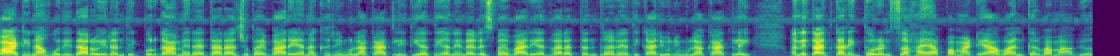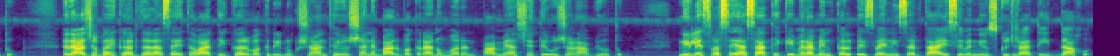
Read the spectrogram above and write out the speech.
પાર્ટીના હોદ્દેદારોએ રંધિકપુર ગામે રહેતા રાજુભાઈ બારિયાના ઘરની મુલાકાત લીધી હતી અને નરેશભાઈ બારિયા દ્વારા તંત્ર અને અધિકારીઓની મુલાકાત લઈ અને તાત્કાલિક ધોરણ સહાય આપવા માટે આહવાન કરવામાં આવ્યું હતું. રાજુભાઈ ઘર ધરાશાયી થવાથી ઘર વકરી નુકસાન થયું છે અને બાર બકરાનું મરણ પામ્યા છે તેવું જણાવ્યું હતું. નિલેશ વસૈયા સાથે કેમેરામેન કલ્પેશભાઈ Nisarta, I seven news Gujarati, Dahod.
